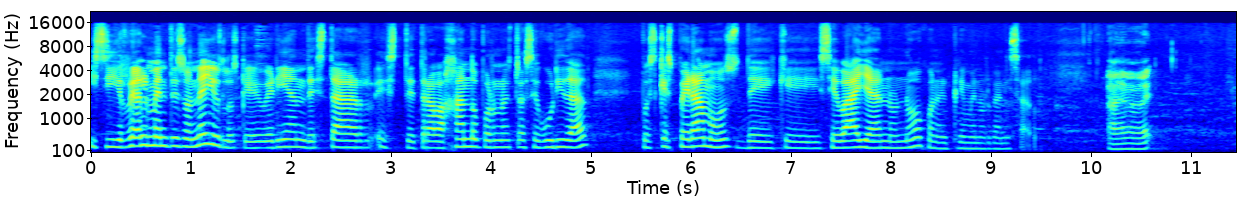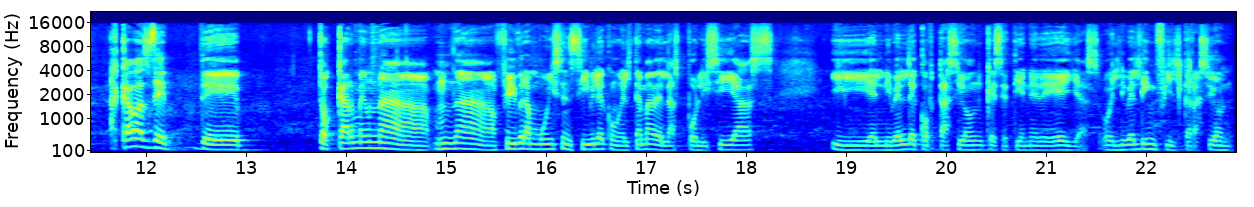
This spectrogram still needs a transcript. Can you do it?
y si realmente son ellos los que deberían de estar trabajando por nuestra seguridad, pues ¿qué esperamos de que se vayan o no con el crimen organizado? Ah, acabas de tocarme una, una fibra muy sensible con el tema de las policías y el nivel de cooptación que se tiene de ellas o el nivel de infiltración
